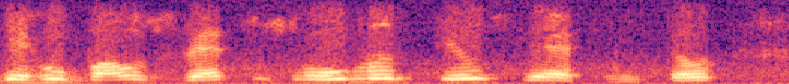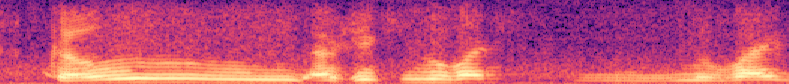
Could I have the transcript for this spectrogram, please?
derrubar os vetos ou manter os vetos. Então, então a gente não vai não vai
